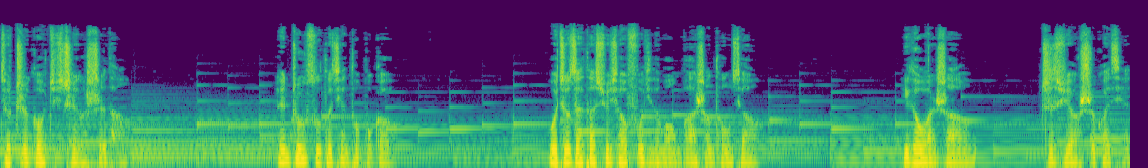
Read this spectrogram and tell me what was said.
就只够去吃个食堂。连住宿的钱都不够，我就在他学校附近的网吧上通宵。一个晚上只需要十块钱，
